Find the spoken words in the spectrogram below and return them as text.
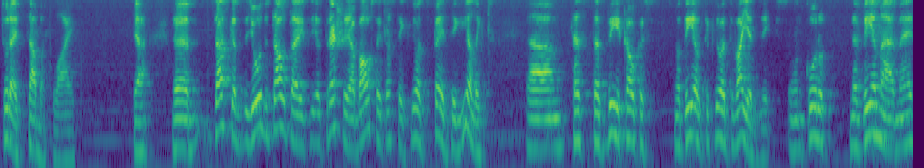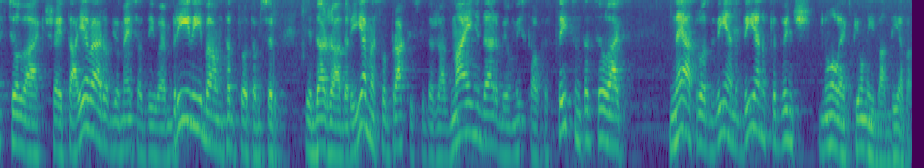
turēt sabatu laiku. Ja? Tas, ka jūdu tautai jau trešajā balsī tas tika ļoti spēcīgi ielikts, tas, tas bija kaut kas no dieva tik ļoti vajadzīgs, un kuru nevienmēr mēs cilvēki šeit tā ievērojam, jo mēs jau dzīvojam brīvībā, un tad, protams, ir, ir dažādi arī iemesli, praktiski dažādi maiņu darbi un viss kaut kas cits, tad cilvēks neatrod vienu dienu, kad viņš noliek pilnībā dievam.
